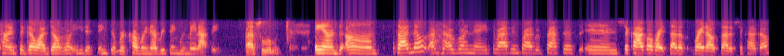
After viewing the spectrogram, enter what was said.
time to go. I don't want you to think that we're covering everything. We may not be. Absolutely. And um, side note, I run a thriving private practice in Chicago, right side of right outside of Chicago,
